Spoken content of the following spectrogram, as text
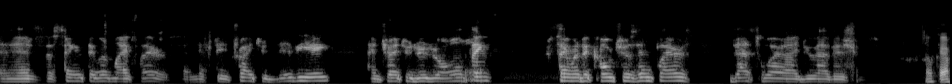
And it's the same thing with my players. And if they try to deviate and try to do their own thing, same with the coaches and players, that's where I do have issues. Okay.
